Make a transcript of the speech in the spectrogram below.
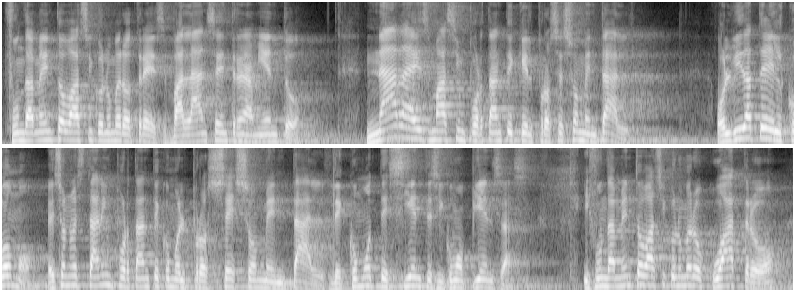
fundamento básico número 3, balance de entrenamiento. Nada es más importante que el proceso mental. Olvídate del cómo, eso no es tan importante como el proceso mental, de cómo te sientes y cómo piensas. Y fundamento básico número 4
